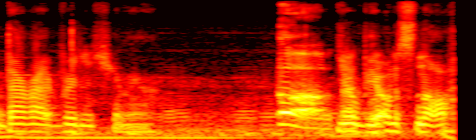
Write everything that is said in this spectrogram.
Давай, вылечим его. Вот И убьем снова.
